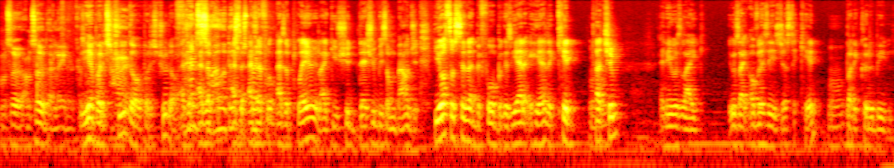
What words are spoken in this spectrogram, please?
I'm tell I'm you that later. 'cause Yeah, I'm but it's true though. But it's true though. As a, Fans as, a, as, a, as, a, as a player, like you should, there should be some boundaries. He also said that before because he had a, he had a kid Mm-hmm. touch him, and he was like, he was like, obviously he's just a kid, Mm-hmm. but it could have been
